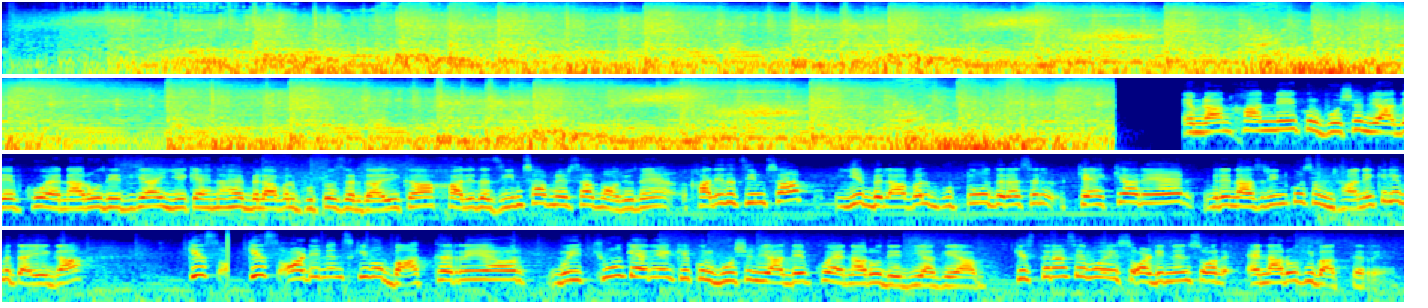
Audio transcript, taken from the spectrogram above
इमरान खान ने कुलभूषण यादव को एनआरओ दे दिया। ये कहना है बिलावल भुट्टो जरदारी का। खालिद अजीम साहब मेरे साथ मौजूद हैं। खालिद अजीम साहब, ये बिलावल भुट्टो दरअसल कह क्या रहे हैं? मेरे नाजरीन को समझाने के लिए बताइएगा। किस किस ऑर्डिनेंस की वो बात कर रहे हैं और वो क्यों कह रहे हैं कि कुलभूषण यादव को एनआरओ दे दिया गया? किस तरह से वो इस ऑर्डिनेंस और एनआरओ की बात कर रहे हैं?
